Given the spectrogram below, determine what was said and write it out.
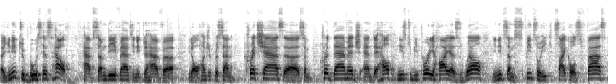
uh, you need to boost his health. Have some defense. You need to have, uh, you know, 100% crit chance, uh, some crit damage, and the health needs to be pretty high as well. You need some speed so he cycles fast.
